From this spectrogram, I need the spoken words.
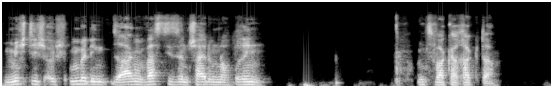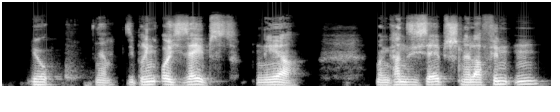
möchte ich euch unbedingt sagen, was diese Entscheidungen noch bringen. Und zwar Charakter. Jo. Ja, sie bringen euch selbst näher. Man kann sich selbst schneller finden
